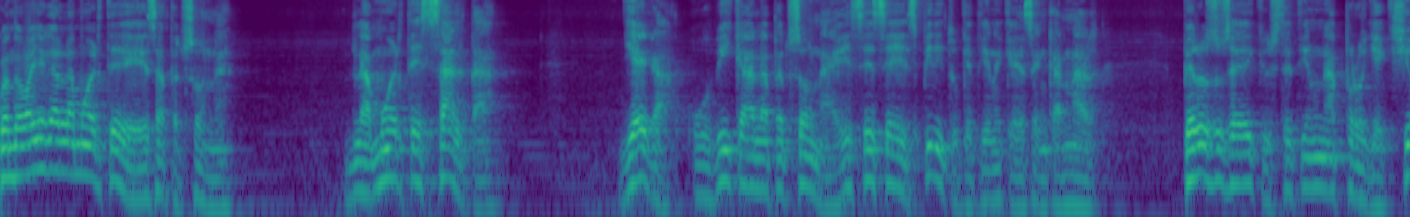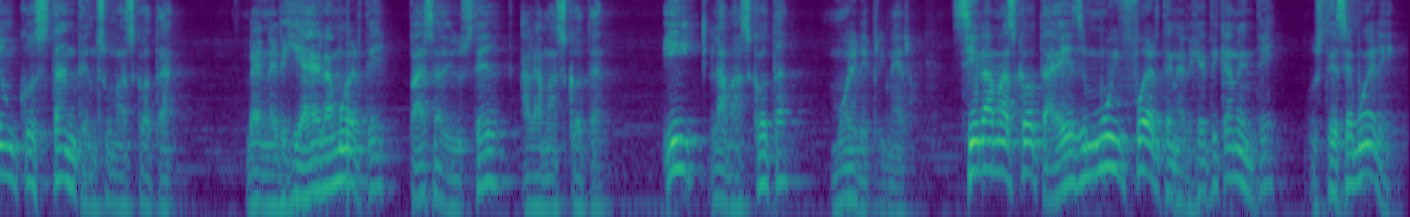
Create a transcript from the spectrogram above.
Cuando va a llegar la muerte de esa persona, la muerte salta, llega, ubica a la persona, es ese espíritu que tiene que desencarnar. Pero sucede que usted tiene una proyección constante en su mascota. La energía de la muerte pasa de usted a la mascota y la mascota muere primero. Si la mascota es muy fuerte energéticamente, usted se muere,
